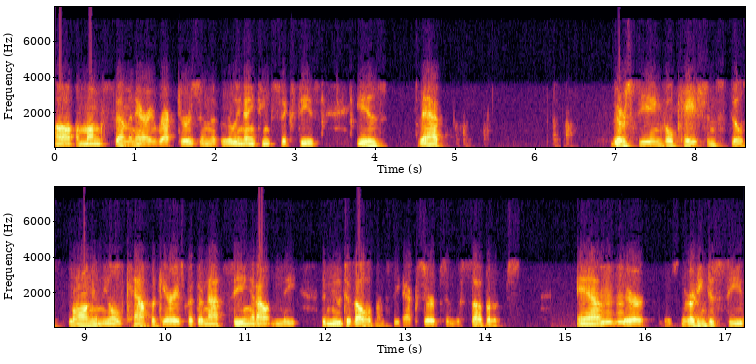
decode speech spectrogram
uh, among seminary rectors in the early 1960s is that they're seeing vocations still strong in the old Catholic areas, but they're not seeing it out in the, the new developments, the exurbs and the suburbs. And mm-hmm. they're, they're starting to see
